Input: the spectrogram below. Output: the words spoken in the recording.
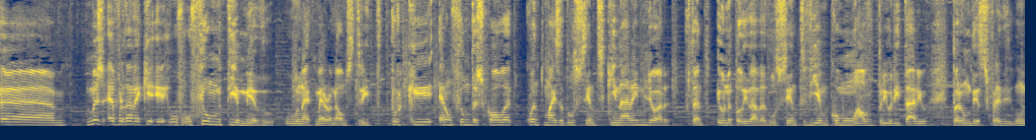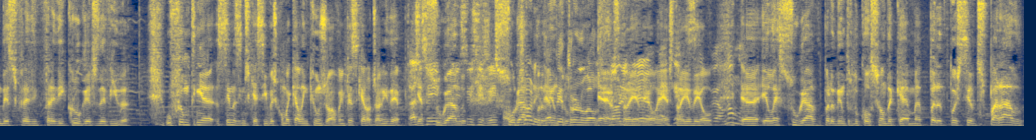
ahm, mas a verdade é que eh, o, o filme metia medo, o Nightmare on Elm Street, porque era um filme da escola, quanto mais adolescentes quinarem, melhor. Portanto, eu, na qualidade de adolescente, via-me como um alvo prioritário para um desses Freddy, um desses Freddy, Freddy Krugers da vida. O filme tinha cenas inesquecíveis, como aquela em que um jovem, penso que era o Johnny Depp, Ah, que é sim, sugado, sim, sim, sim. sugado para Depp dentro. entrou no É a estreia Johnny dele, é a estreia É dele. não muito. Eh, ele é sugado para dentro do colchão da cama para depois ser disparado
